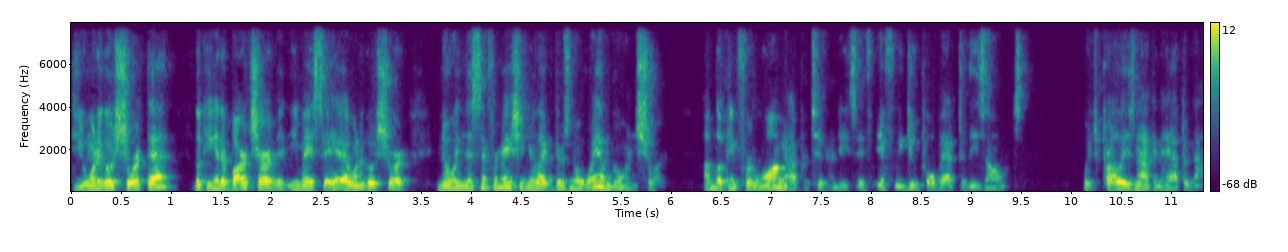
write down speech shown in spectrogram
Do you want to go short that? Looking at a bar chart, you may say, hey, I want to go short. Knowing this information, you're like, there's no way I'm going short. I'm looking for long opportunities if, if we do pull back to these zones, which probably is not going to happen now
